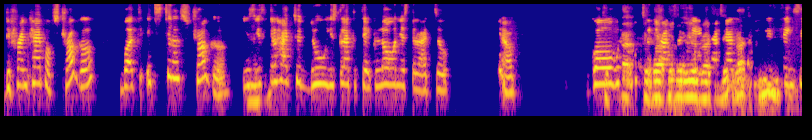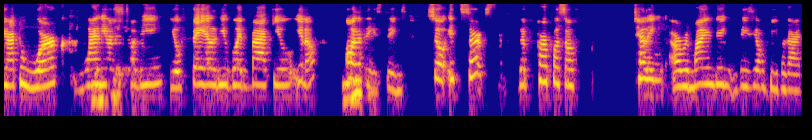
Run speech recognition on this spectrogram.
different type of struggle, but it's still a struggle. You, mm-hmm. you still had to do, you still had to take loan, you still had to, you know, go to, with, to work with the university. Right. These things you had to work while you're mm-hmm. studying, you failed, you going back, you, you know, mm-hmm. all of these things. So it serves the purpose of telling or reminding these young people that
